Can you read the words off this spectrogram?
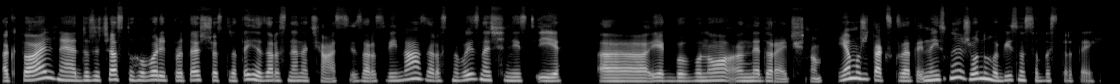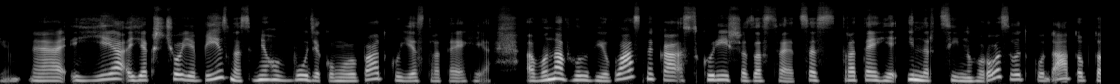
актуальне. Дуже часто говорять про те, що стратегія зараз не на часі. Зараз війна, зараз невизначеність і. Е, якби воно недоречно. Я можу так сказати: не існує жодного бізнесу без стратегії. Е, є, якщо є бізнес, в нього в будь-якому випадку є стратегія. А вона в голові власника, скоріше за все, це стратегія інерційного розвитку. Да? Тобто,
